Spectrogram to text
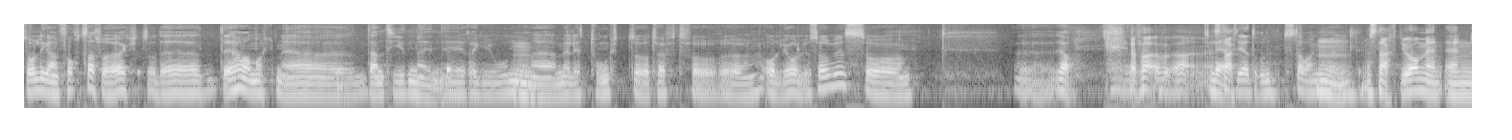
så ligger den fortsatt for høyt. og det, det, har nok med den tiden vi er inne i regionen, mm. med, med, litt tungt og tøft for uh, olje og oljeservice. og uh, ja, ja for, ledighet rundt Stavanger. Mm, vi snakket jo om en, en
